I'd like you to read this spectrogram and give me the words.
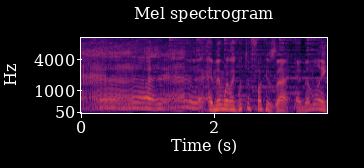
ah, and then we're like, what the fuck is that? And then like,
